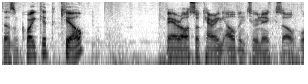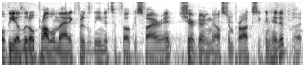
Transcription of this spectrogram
doesn't quite get the kill. Bear also carrying Elven Tunic, so will be a little problematic for the Lina to focus fire it. Sure, during Maelstrom procs you can hit it, but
